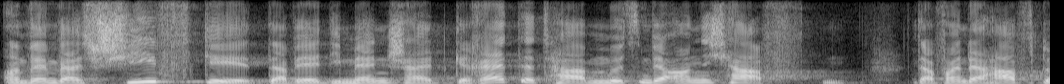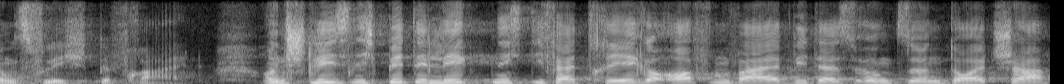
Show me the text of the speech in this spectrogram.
Und wenn was schief geht, da wir die Menschheit gerettet haben, müssen wir auch nicht haften. Davon der Haftungspflicht befreit. Und schließlich bitte legt nicht die Verträge offen, weil, wie das irgend so ein deutscher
